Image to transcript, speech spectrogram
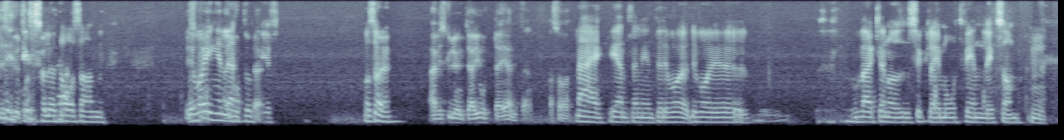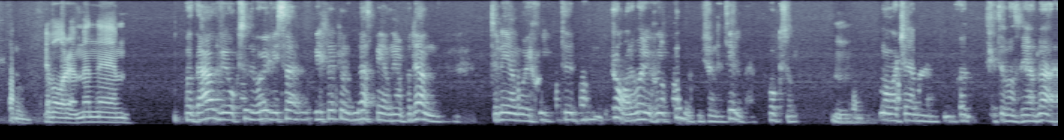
det skulle, Vi skulle ta oss an. Det var ingen lätt uppgift. Vad sa du? Nej, vi skulle ju inte ha gjort det egentligen. Alltså, Nej, egentligen inte. Det var, det var ju verkligen att cykla i motvind liksom. Mm. Det var det. Men eh, Och där vi också, det var ju vissa, vissa där spelningarna på den turnén var ju skitbra. Det var ju skitmånga som kände till det också. mm, Man var så jävla, jag tyckte det var så jävla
